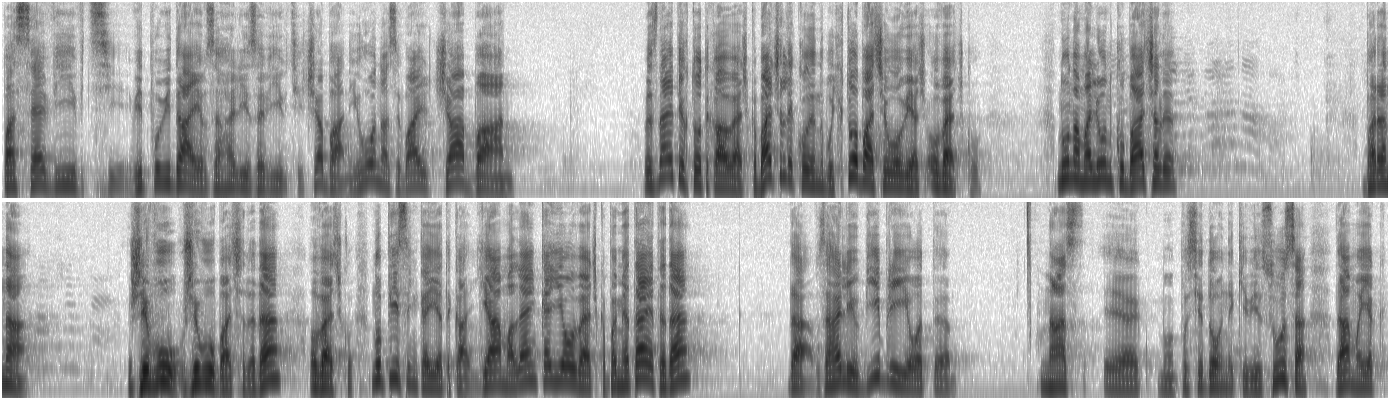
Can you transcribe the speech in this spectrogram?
пасе вівці, відповідає взагалі за вівці. Чабан. Його називають чабан. Ви знаєте, хто така овечка? Бачили коли-небудь? Хто бачив овеч, овечку? Ну, на малюнку бачили. Барана. Вживу, вживу бачили, да? Овечку. Ну, пісенька є така. Я маленька є овечка. Пам'ятаєте, да? Да. Взагалі в Біблії, от е, нас, е, послідовників Ісуса, да, ми як,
